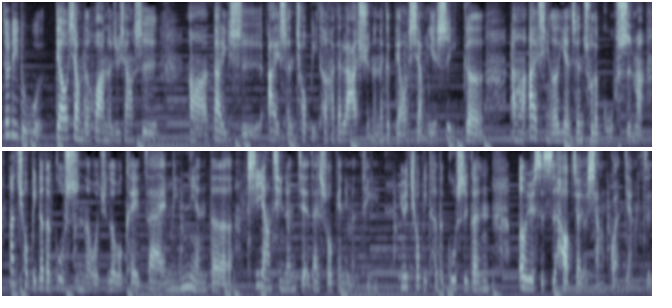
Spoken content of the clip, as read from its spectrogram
就例如雕像的话呢，就像是啊，大理石爱神丘比特他在拉弦的那个雕像，也是一个啊爱情而衍生出的故事嘛。那丘比特的故事呢，我觉得我可以在明年的西洋情人节再说给你们听。因为丘比特的故事跟二月十四号比较有相关，这样子。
